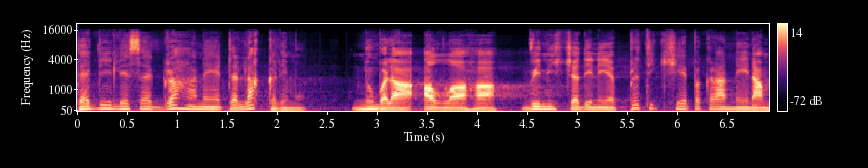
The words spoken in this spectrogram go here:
දැඩි ලෙස ග්‍රහණයට ලක් කළෙමු. නුඹලා අල්ලාහා විනිශ්චදිනය ප්‍රතික්ෂේප කරන්නේ නම්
